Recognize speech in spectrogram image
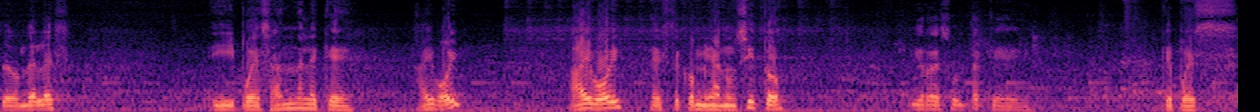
de donde él es. Y pues ándale que ahí voy. Ahí voy, este con mi anuncito y resulta que, que pues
